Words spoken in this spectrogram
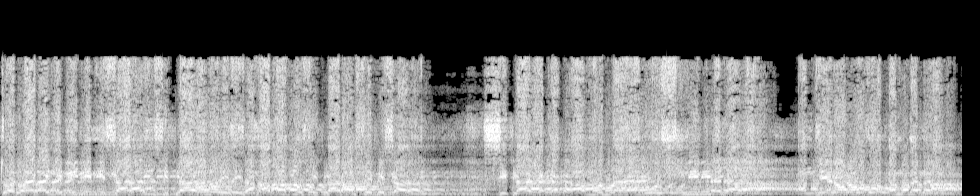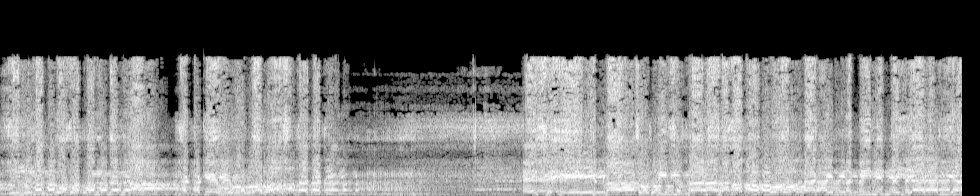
तो अल्लाह के नबी ने मिसाल दी सितारों से सहाबा को सितारों से मिसाल दी। सितारे का काम होता है रोशनी फैलाना अंधेरों को खत्म करना जुल्मत को खत्म करना भटके हुए को रास्ता दिखाना। ऐसे एक लाख चौबीस हज़ार सहाबा को अल्लाह के नबी ने तैयार किया।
